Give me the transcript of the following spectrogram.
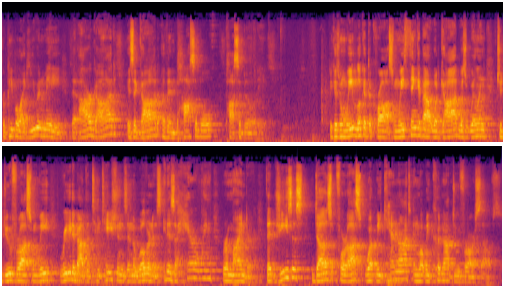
for people like you and me that our God is a God of impossible possibility. Because when we look at the cross, when we think about what God was willing to do for us, when we read about the temptations in the wilderness, it is a harrowing reminder that Jesus does for us what we cannot and what we could not do for ourselves.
